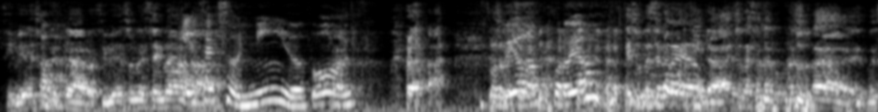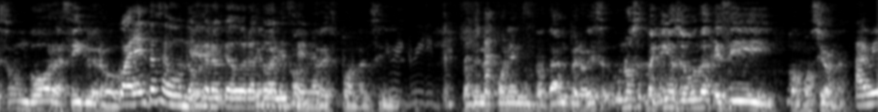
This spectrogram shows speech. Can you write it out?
Si bien es una, Ah. claro, si bien es una escena... Y es el sonido, todo. Claro. es- Por Dios, por Dios. Es una escena cortita, es una escena, no es, una, es un gore así, pero... 40 segundos creo que dura que toda la escena. recontraexponen, sí. No te lo ponen en total, pero es unos pequeños segundos que sí conmocionan. A mí,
